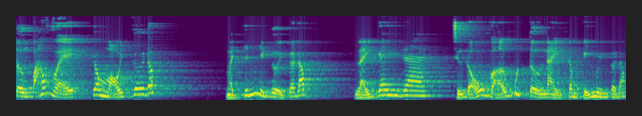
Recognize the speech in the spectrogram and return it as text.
tường bảo vệ cho mọi cơ đốc mà chính những người cơ đốc lại gây ra sự đổ vỡ bức tường này trong kỷ nguyên cơ đốc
